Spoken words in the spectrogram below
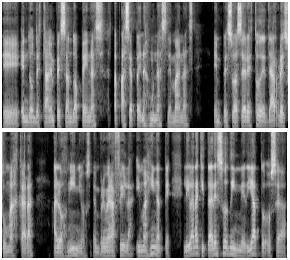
eh, en donde estaba empezando apenas, hace apenas unas semanas, empezó a hacer esto de darle su máscara a los niños en primera fila. Imagínate, le iban a quitar eso de inmediato. O sea,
